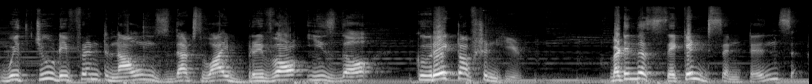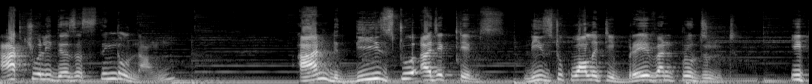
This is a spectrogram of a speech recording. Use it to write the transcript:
with two different nouns. That's why braver is the correct option here. But in the second sentence actually there's a single noun. And these two adjectives these two quality brave and prudent it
